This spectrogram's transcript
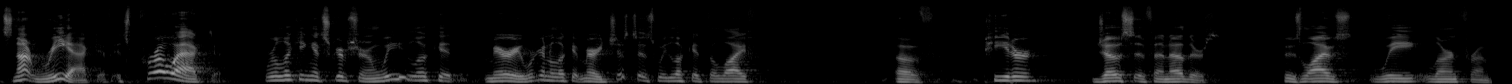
it's not reactive, it's proactive. We're looking at Scripture and we look at Mary, we're going to look at Mary just as we look at the life of Peter, Joseph, and others whose lives we learn from.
